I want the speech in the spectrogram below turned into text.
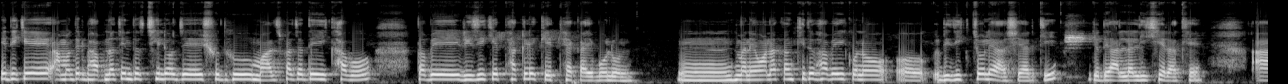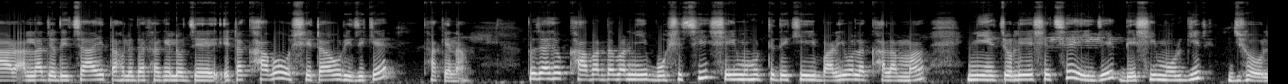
এদিকে আমাদের ভাবনা চিন্তা ছিল যে শুধু মাছ ভাজা দিয়েই খাব, তবে রিজিকের থাকলে কে ঠেকায় বলুন? মানে অনাকাঙ্ক্ষিতভাবেই কোনো রিজিক চলে আসে আর কি, যদি আল্লাহ লিখে রাখে। আর আল্লাহ যদি চায় তাহলে দেখা গেল যে এটা খাব সেটাও রিজিকে থাকে না। তো যাই হোক খাবার দাবার নিয়ে বসেছি। সেই মুহূর্তে দেখি এই বাড়িওয়ালা খালাম্মা নিয়ে চলে এসেছে এই যে দেশি মুরগির ঝোল।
